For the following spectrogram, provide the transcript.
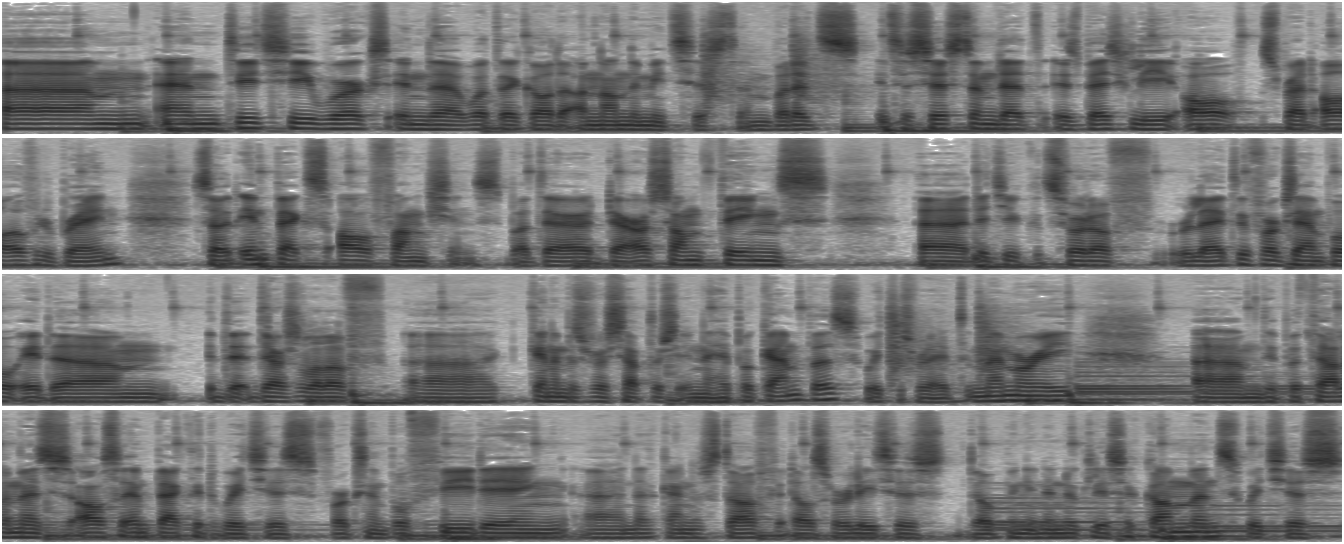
Um, and THC works in the what they call the anandamide system, but it's it's a system that is basically all spread all over the brain, so it impacts all functions. But there there are some things uh, that you could sort of relate to. For example, it, um, it there's a lot of uh, cannabis receptors in the hippocampus, which is related to memory. Um, the hypothalamus is also impacted, which is, for example, feeding uh, and that kind of stuff. It also releases dopamine in the nucleus accumbens, which is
